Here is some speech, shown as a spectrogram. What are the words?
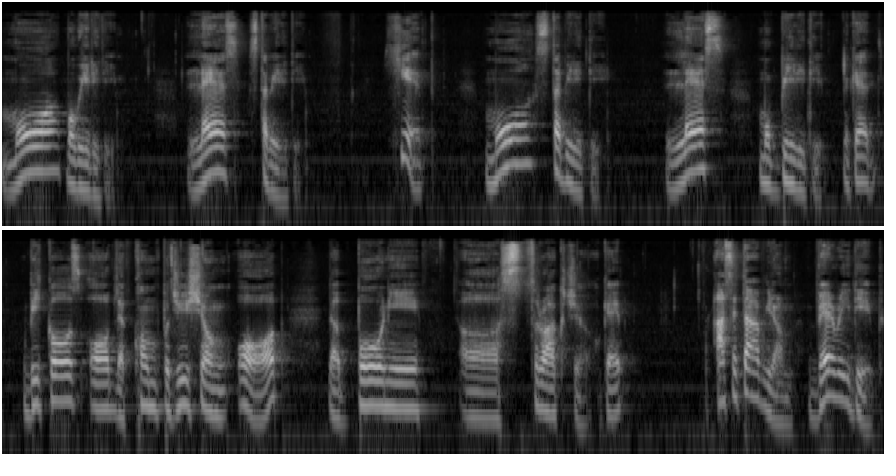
more mobility, less stability. Hip, more stability, less mobility, okay? Because of the composition of the bony uh, structure, okay? Acetabulum, very deep.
